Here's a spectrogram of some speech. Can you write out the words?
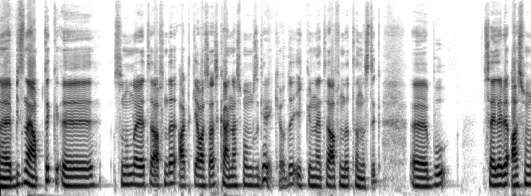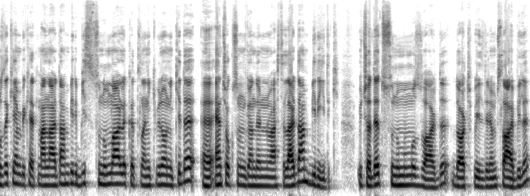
e, biz ne yaptık? E, sunumlar etrafında artık yavaş yavaş kaynaşmamız gerekiyordu. İlk günün etrafında tanıştık. E, bu şeyleri aşmamızdaki en büyük etmenlerden biri biz sunumlarla katılan 2012'de e, en çok sunum gönderen üniversitelerden biriydik. 3 adet sunumumuz vardı. 4 bildirim sahibiyle.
